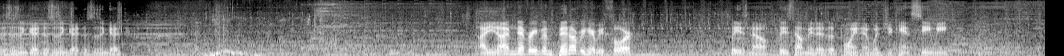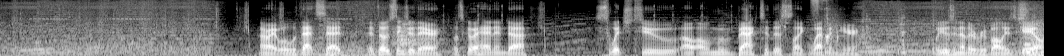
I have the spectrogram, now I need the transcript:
This isn't good. This isn't good. This isn't good. Uh, you know, I've never even been over here before. Please, no. Please tell me there's a point at which you can't see me. Alright, well, with that said, if those things are there, let's go ahead and uh, switch to... I'll, I'll, move back to this, like, weapon here. We'll use another Revali's Gale.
